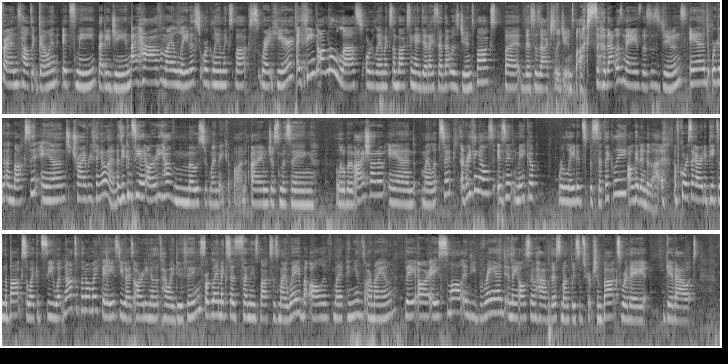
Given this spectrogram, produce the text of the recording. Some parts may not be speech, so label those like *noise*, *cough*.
friends, how's it going? It's me, Betty Jean. I have my latest Orglamix box right here. I think on the last Orglamix unboxing I did, I said that was June's box, but this is actually June's box. *laughs* So that was May's, this is June's. And we're gonna unbox it and try everything on. As you can see, I already have most of my makeup on. I'm just missing a little bit of eyeshadow and my lipstick. Everything else isn't makeup related specifically. I'll get into that. Of course, I already peeked in the box so I could see what not to put on my face. You guys already know that's how I do things. Orglamix says send these boxes my way, but all of my opinions are my own. They are a small indie brand and they also have this monthly subscription box where they give out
